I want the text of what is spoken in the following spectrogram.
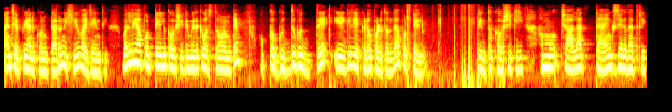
అని చెప్పి అనుకుంటారు నిషి వైజయంతి. మళ్ళీ ఆ పొట్టేలు కౌశికి మీదకి వస్తూ ఉంటే ఒక్క గుద్దు గుద్దే ఎగిరి ఎక్కడో పడుతుంది ఆ పొట్టేలు. దీంతో కౌశికి అమ్మో చాలా థ్యాంక్స్ జగదాత్రి.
